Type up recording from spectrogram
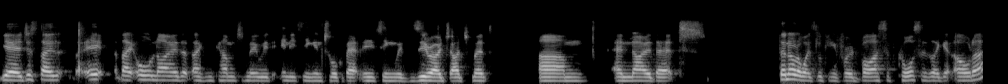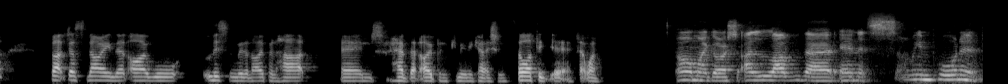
yeah, just they they all know that they can come to me with anything and talk about anything with zero judgment, um, and know that they're not always looking for advice, of course, as they get older, but just knowing that I will listen with an open heart and have that open communication. So I think yeah, that one. Oh my gosh, I love that. And it's so important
